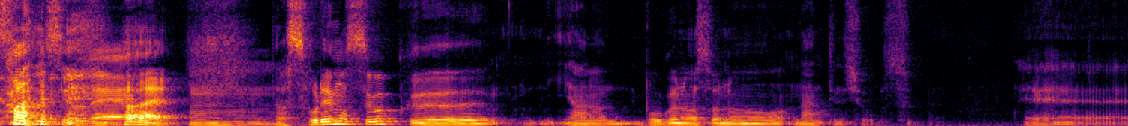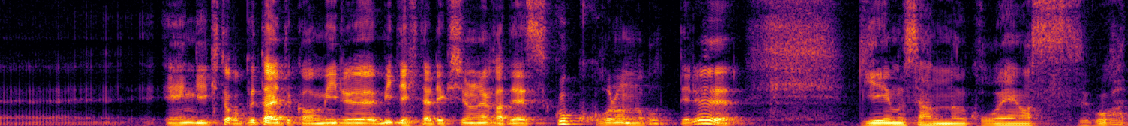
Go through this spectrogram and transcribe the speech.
そうですよね。はい、だかうんらそれもすごくあの僕のそのなんて言うんでしょう、すえー演劇とか舞台とかを見る見てきた歴史の中ですごく心に残ってるゲームさんの公演はすごかっ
